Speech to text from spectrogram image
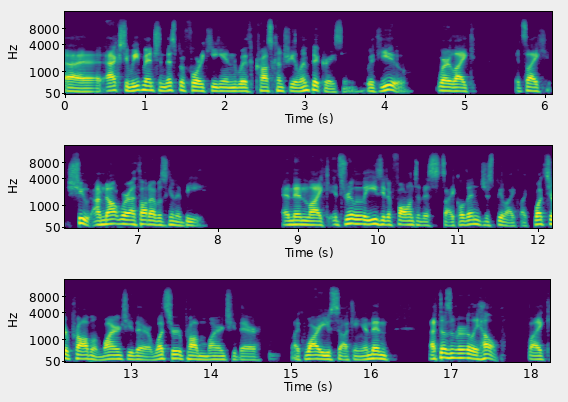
uh, actually we've mentioned this before keegan with cross country olympic racing with you where like it's like shoot i'm not where i thought i was going to be. And then like it's really easy to fall into this cycle then just be like like what's your problem? Why aren't you there? What's your problem? Why aren't you there? Like why are you sucking? And then that doesn't really help. Like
